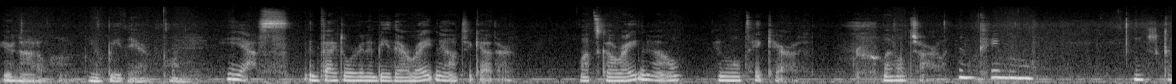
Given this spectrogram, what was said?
You're not alone. You'll be there for me. Yes. In fact, we're going to be there right now together. Let's go right now and we'll take care of little Charlie. Okay, Mom. Let's go.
